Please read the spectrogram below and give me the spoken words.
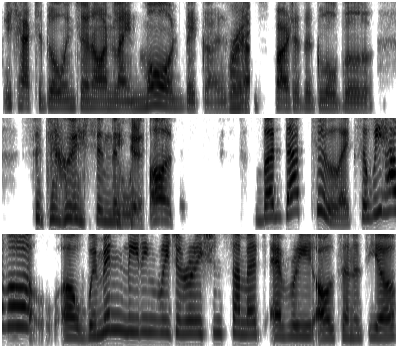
it had to go into an online mode because Right. uh, it's part of the global situation that we all but that too like so we have a, a women leading regeneration summit every alternate year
